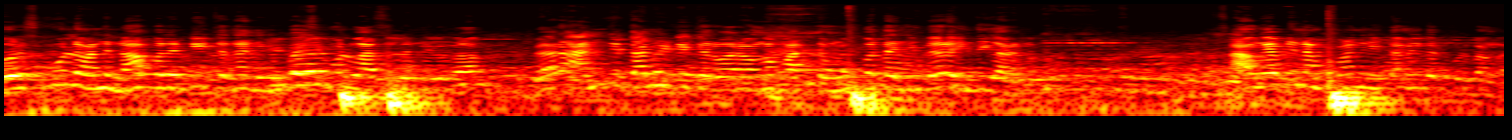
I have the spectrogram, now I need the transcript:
ஒரு ஸ்கூலில் வந்து நாற்பது டீச்சர்னா நீங்கள் போய் ஸ்கூல் வாசலில் நில்லுங்க. வேறு அஞ்சு தமிழ் டீச்சர் வரவங்க மற்ற முப்பத்தஞ்சு பேர் ஹிந்திக்காரங்க. அவங்க எப்படி நம்ம குழந்தைங்க தமிழ் கற்றுக் கொடுப்பாங்க?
